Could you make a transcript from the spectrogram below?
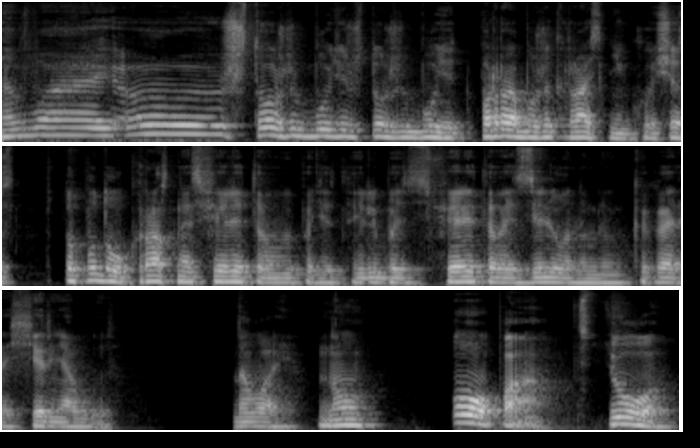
Давай, о, что же будет, что же будет? Пора уже красненькую. Сейчас стопудов красная с фиолетовым выпадет. Либо с фиолетовой с зеленым. Какая-то херня будет. Давай, ну. Опа, все,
